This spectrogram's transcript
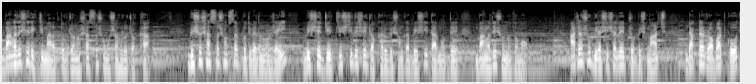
বাংলাদেশের একটি মারাত্মক জনস্বাস্থ্য সমস্যা হল যক্ষা বিশ্ব স্বাস্থ্য সংস্থার প্রতিবেদন অনুযায়ী, বিশ্বের যে ত্রিশটি দেশে যক্ষা রোগীর সংখ্যা বেশি, তার মধ্যে বাংলাদেশ অন্যতম। আঠারোশো বিরাশি সালের চব্বিশ মার্চ, ডাক্তার রবার্ট কোচ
